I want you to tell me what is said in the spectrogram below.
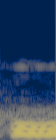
see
